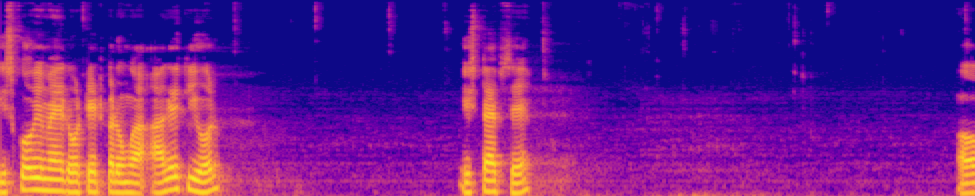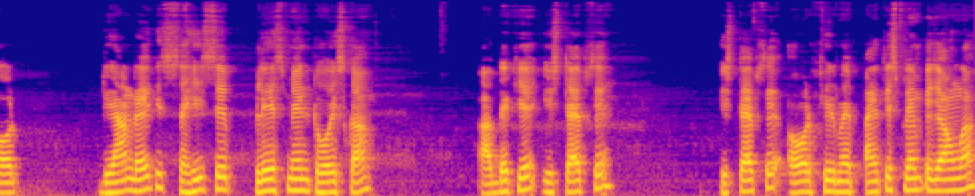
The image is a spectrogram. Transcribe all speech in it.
इसको भी मैं रोटेट करूँगा आगे की ओर। इस टाइप से। और ध्यान रहे कि सही से प्लेसमेंट हो इसका। आप देखिए, इस टाइप से, इस टाइप से, और फिर मैं 35 फ्रेम पे जाऊँगा,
